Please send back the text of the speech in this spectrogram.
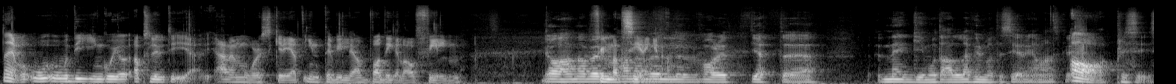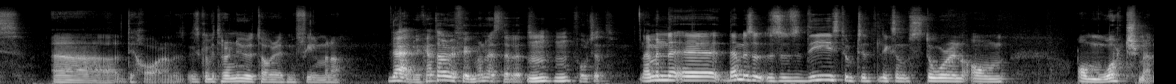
nej, och, och det ingår ju absolut i Alan Moores grej att inte vilja vara del av film. Ja, han har väl, han har väl varit jätte neggig mot alla filmatiseringar man skrev. Ja, precis. Eh, det har han. Ska vi ta det nu och det med filmerna? Nej, du kan ta det i filmerna istället. Mm, mm. Fortsätt. Nej men, eh, nej, men så, så, så det är i stort sett liksom storyn om, om Watchmen.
